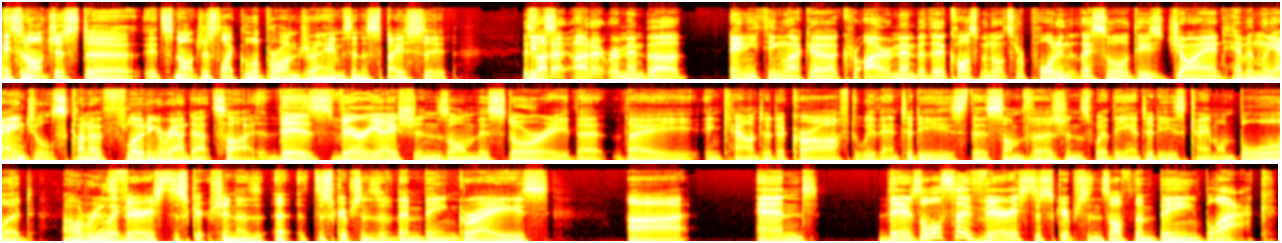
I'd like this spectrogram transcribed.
It's not just a. It's not just like LeBron James in a spacesuit. Because I don't, I don't remember anything like a. I remember the cosmonauts reporting that they saw these giant heavenly angels kind of floating around outside. There's variations on this story that they encountered a craft with entities. There's some versions where the entities came on board. Oh, really? There's various description of, uh, descriptions of them being greys. Uh, and there's also various descriptions of them being black,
